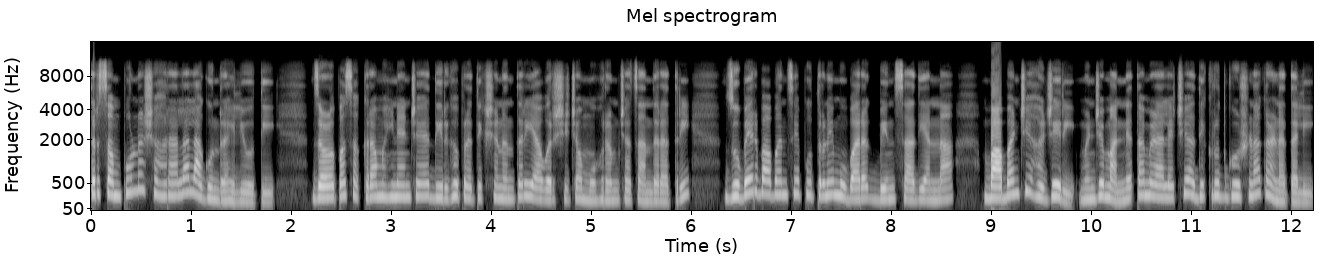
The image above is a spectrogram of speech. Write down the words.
तर संपूर्ण शहराला लागून राहिली होती. जवळपास अकरा महिन्यांच्या या दीर्घ प्रतीक्षेनंतर यावर्षीच्या मोहरमच्या चांदरात्री जुबेर बाबांचे पुतणे मुबारक बिन साद यांना बाबांची हजेरी म्हणजे मान्यता मिळाल्याची अधिकृत घोषणा करण्यात आली.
